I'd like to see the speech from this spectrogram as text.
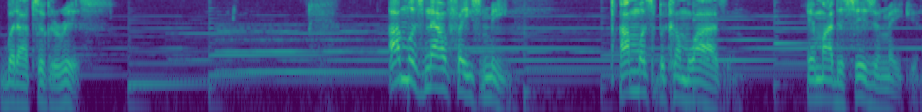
But I took a risk. I must now face me. I must become wiser in my decision making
